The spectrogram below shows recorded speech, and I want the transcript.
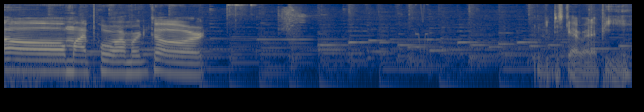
Oh, my poor armored car. Get this guy right up here.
